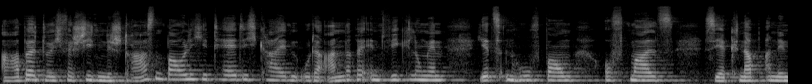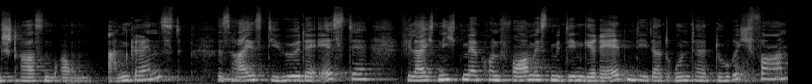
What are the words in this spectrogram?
aber durch verschiedene straßenbauliche Tätigkeiten oder andere Entwicklungen jetzt ein Hofbaum oftmals sehr knapp an den Straßenraum angrenzt. Das heißt, die Höhe der Äste vielleicht nicht mehr konform ist mit den Geräten, die darunter durchfahren.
